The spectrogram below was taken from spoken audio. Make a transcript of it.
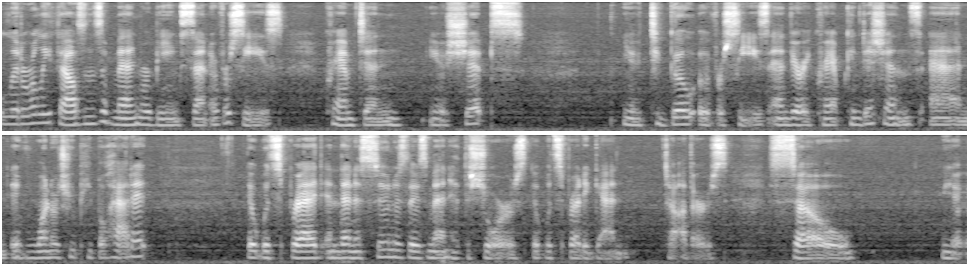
literally thousands of men were being sent overseas, cramped in you know ships, you know, to go overseas and very cramped conditions. And if one or two people had it, it would spread. And then as soon as those men hit the shores, it would spread again to others. So, you know,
